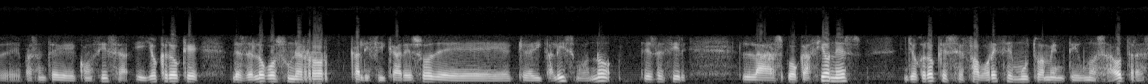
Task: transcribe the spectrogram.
eh, bastante concisa y yo creo que desde luego es un error calificar eso de clericalismo, no, es decir, las vocaciones yo creo que se favorecen mutuamente unas a otras.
